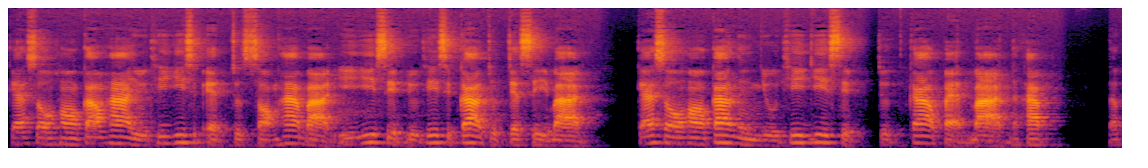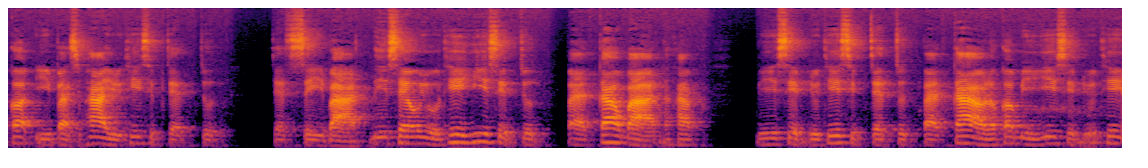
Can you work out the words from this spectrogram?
แก๊สโซฮอล์95 อยู่ที่ 21.25 บาท E 20 อยู่ที่ 19.74 บาท แก๊สโซฮอล์91 อยู่ที่ 20.98 บาทนะครับ แล้วก็ E 85 อยู่ที่ 17.74 บาท ดีเซลอยู่ที่ 20.89 บาทนะครับ B 10 อยู่ที่ 17.89 แล้วก็ B 20 อยู่ที่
